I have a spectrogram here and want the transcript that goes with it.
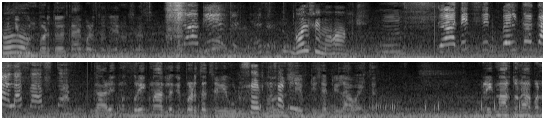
हो. किती ऊन पडतं काय पडतं त्याच्यानुसार. बोल श्रीमो हा. गाडीत सीट बेल्ट का घालायचा असता गाडीत मग ब्रेक मारलं की पडतात सगळे उडून Safety म्हणून साठी. सेफ्टीसाठी लावायचा ब्रेक मारतो ना आपण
